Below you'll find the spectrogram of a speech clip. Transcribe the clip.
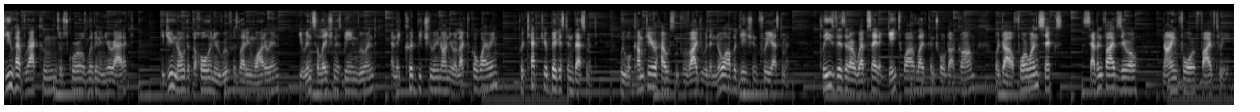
Do you have raccoons or squirrels living in your attic? Did you know that the hole in your roof is letting water in, your insulation is being ruined, and they could be chewing on your electrical wiring? Protect your biggest investment. We will come to your house and provide you with a no obligation free estimate. Please visit our website at gateswildlifecontrol.com or dial 416 750 9453.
